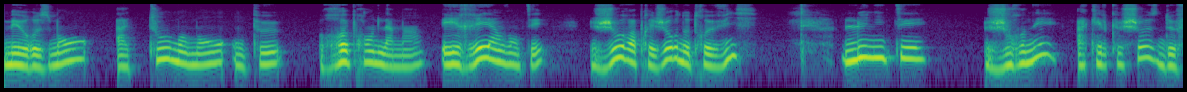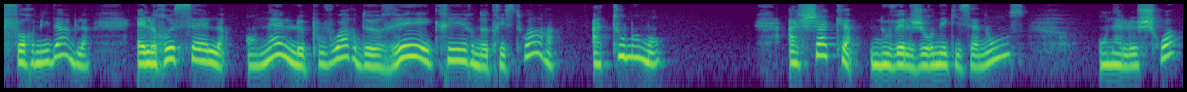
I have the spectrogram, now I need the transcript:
Mais heureusement, à tout moment, on peut reprendre la main et réinventer jour après jour notre vie. L'unité journée a quelque chose de formidable. Elle recèle en elle le pouvoir de réécrire notre histoire à tout moment. À chaque nouvelle journée qui s'annonce, on a le choix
